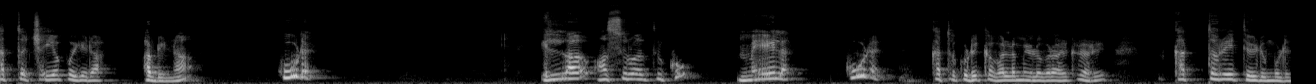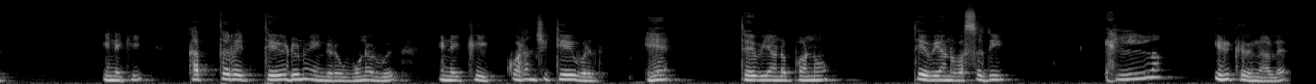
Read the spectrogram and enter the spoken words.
கத்த செய்ய போகிறார் அப்படின்னா கூட எல்லா ஆசீர்வாதத்துக்கும் மேலே கூட கத்த கொடுக்க வல்லமை உள்ளவராக இருக்கிறாரு. கத்தரை தேடும் பொழுது இன்றைக்கி கத்தரை தேடணுங்கிற உணர்வு இன்றைக்கி குறைஞ்சிட்டே வருது. ஏன்? தேவையான பணம் தேவையான வசதி எல்லாம் இருக்கிறதுனால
